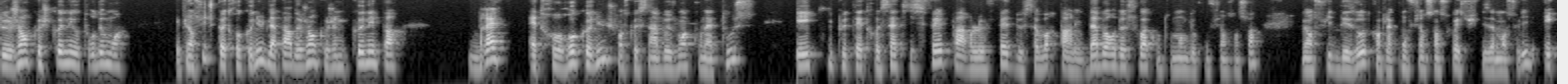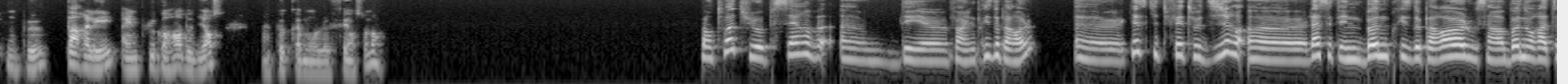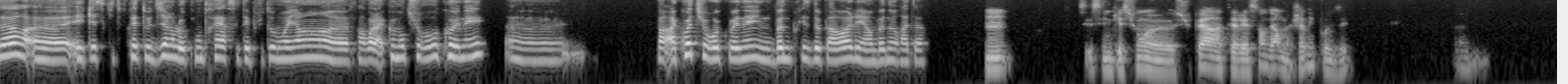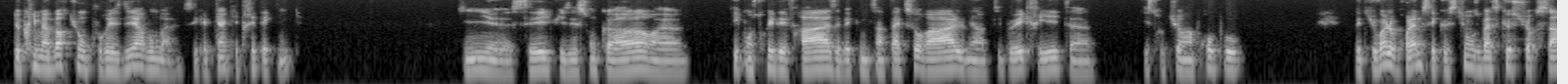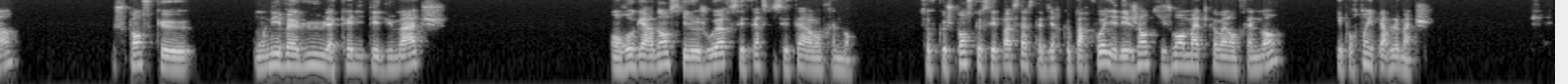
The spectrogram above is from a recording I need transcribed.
de gens que je connais autour de moi. Et puis ensuite, je peux être reconnu de la part de gens que je ne connais pas. Bref, être reconnu, je pense que c'est un besoin qu'on a tous et qui peut être satisfait par le fait de savoir parler. D'abord de soi quand on manque de confiance en soi, mais ensuite des autres quand la confiance en soi est suffisamment solide et qu'on peut parler à une plus grande audience, un peu comme on le fait en ce moment. Quand toi, tu observes euh, euh, une prise de parole, euh, qu'est-ce qui te fait te dire là c'était une bonne prise de parole ou c'est un bon orateur et qu'est-ce qui te ferait te dire le contraire? C'était plutôt moyen enfin voilà comment tu reconnais à quoi tu reconnais une bonne prise de parole et un bon orateur mmh. C'est une question euh, super intéressante. D'ailleurs, on m'a jamais posé. Euh, de prime abord, tu, on pourrait se dire, bon, bah, c'est quelqu'un qui est très technique, qui euh, sait utiliser son corps, qui construit des phrases avec une syntaxe orale, mais un petit peu écrite, qui structure un propos. Mais tu vois, le problème, c'est que si on se base que sur ça, je pense que on évalue la qualité du match en regardant si le joueur sait faire ce qu'il sait faire à l'entraînement. Sauf que je pense que c'est pas ça. C'est-à-dire que parfois, il y a des gens qui jouent en match comme à l'entraînement et pourtant ils perdent le match.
